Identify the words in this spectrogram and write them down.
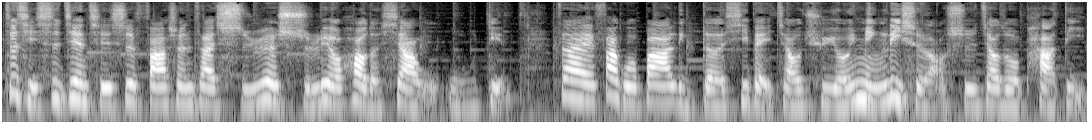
这起事件其实是发生在十月十六号的下午五点，在法国巴黎的西北郊区，有一名历史老师叫做帕蒂，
